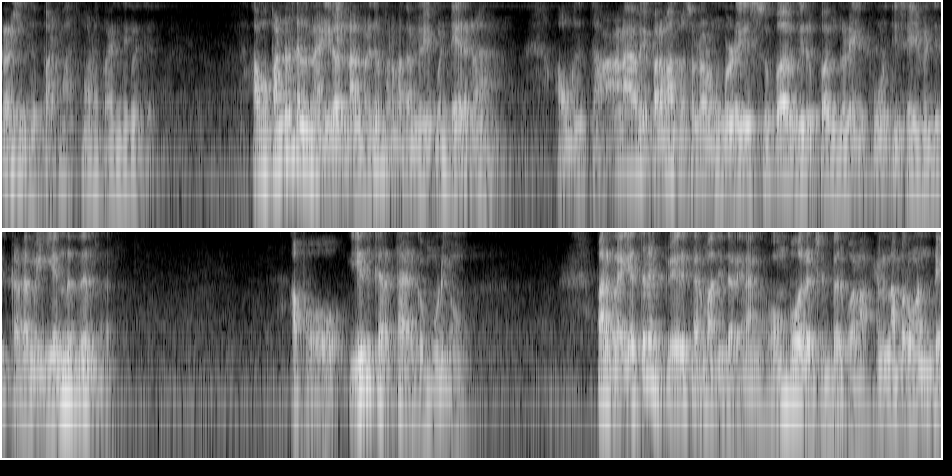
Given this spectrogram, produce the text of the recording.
கிடைக்குது பரமாத்மாவோட குழந்தைகளுக்கு. அவங்க பண்ணுறதில்ல நான் இருபத்தி நாலு மணி நேரம் பரமாத்மா நினைவு பண்ணிட்டே இருக்கிறாங்க. அவங்களுக்கு தானாகவே பரமாத்மா சொல்கிறார் உங்களுடைய சுப விருப்பங்களை பூர்த்தி செய்ய வேண்டியது கடமை என்னதுன்றார். அப்போது எது கரெக்டாக இருக்க முடியும்? பாருங்களேன் எத்தனை பேர் கர்மாதி தடைகிறாங்க ஒம்பது லட்சம் பேர் போகலாம். ஏன்னா நம்பர் ஒன் டே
